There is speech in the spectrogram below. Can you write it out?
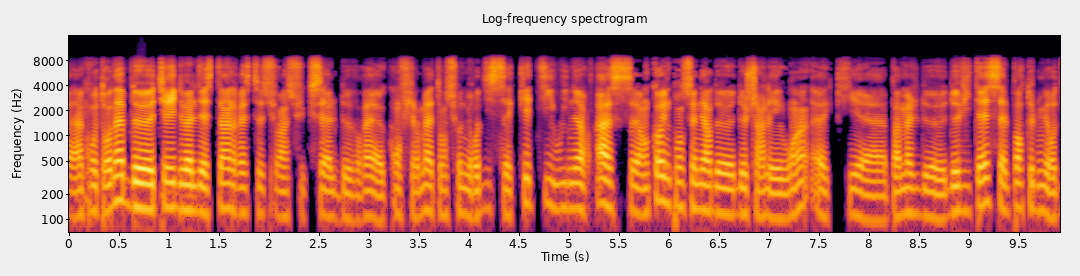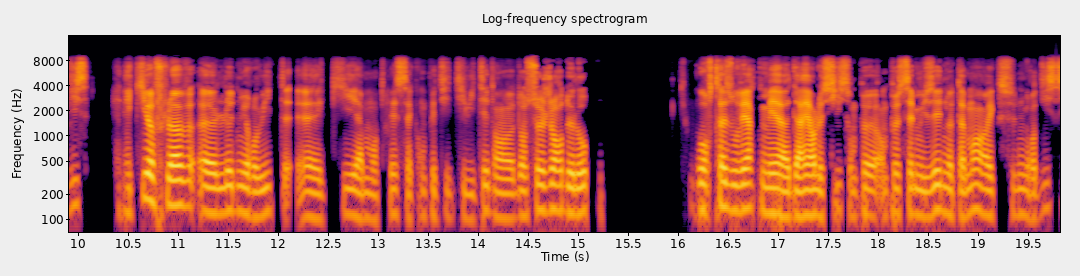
incontournable de Thierry de Valdestin. Elle reste sur un succès. Elle devrait confirmer. Attention, numéro 10, Katie Winner As, encore une pensionnaire de, de Charlie Loin, qui a pas mal de, vitesse. Elle porte le numéro 10. Et Key of Love, le numéro 8, qui a montré sa compétitivité dans, ce genre de lot. Course très ouverte, mais derrière le 6, on peut, on peut s'amuser, notamment avec ce numéro 10,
